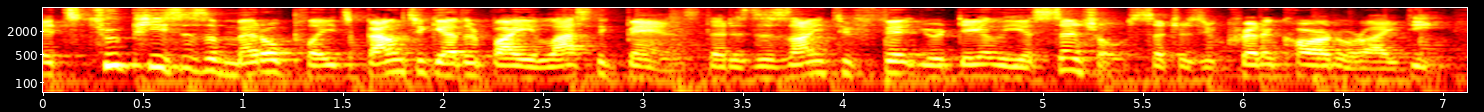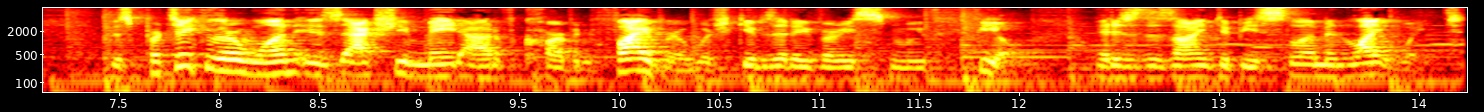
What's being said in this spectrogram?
It's two pieces of metal plates bound together by elastic bands that is designed to fit your daily essentials, such as your credit card or ID. This particular one is actually made out of carbon fiber, which gives it a very smooth feel. It is designed to be slim and lightweight.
